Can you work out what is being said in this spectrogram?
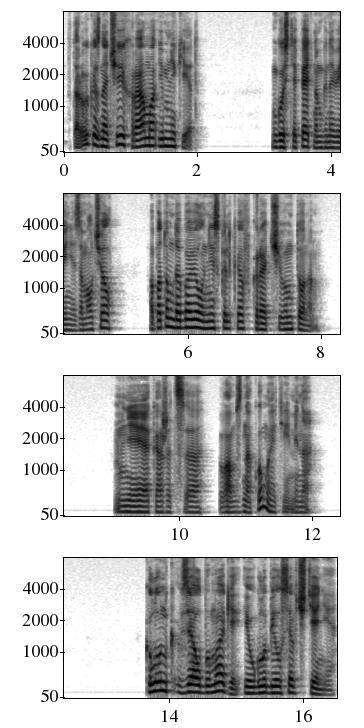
– второй казначей храма Имникет». Гость опять на мгновение замолчал, а потом добавил несколько вкрадчивым тоном. «Мне кажется, вам знакомы эти имена?» Клунг взял бумаги и углубился в чтение.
